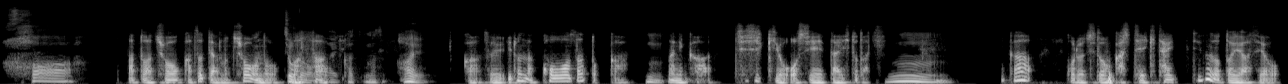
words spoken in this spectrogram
はあ。あとは腸活ってあの、腸のマッサージはい。とか、そういういろんな講座とか、うん何か知識を教えたい人たちうん。が、これを自動化していきたいっていうのでお問い合わせを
